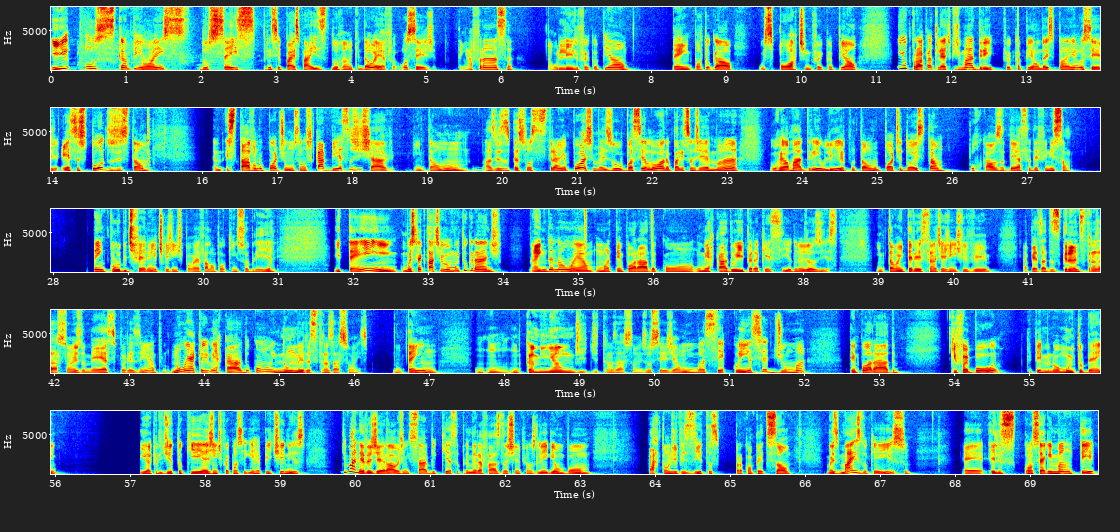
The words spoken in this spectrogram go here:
e os campeões dos seis principais países do ranking da UEFA. Ou seja, tem a França, então o Lille foi campeão, tem Portugal, o Sporting foi campeão e o próprio Atlético de Madrid foi campeão da Espanha. Ou seja, esses todos estão estavam no pote 1, são os cabeças de chave. Então, às vezes as pessoas se estranham, poxa, mas o Barcelona, o Paris Saint-Germain, o Real Madrid, o Liverpool estão no pote 2? Estão, por causa dessa definição. Tem clube diferente, que a gente vai falar um pouquinho sobre ele, e tem uma expectativa muito grande. Ainda não é uma temporada com o mercado hiperaquecido, né, Josias? Então é interessante a gente ver, apesar das grandes transações do Messi, por exemplo, não é aquele mercado com inúmeras transações. Não tem um, um, um caminhão de, de transações, ou seja, é uma sequência de uma temporada que foi boa, que terminou muito bem, e acredito que a gente vai conseguir repetir nisso. De maneira geral, a gente sabe que essa primeira fase da Champions League é um bom cartão de visitas para a competição, mas mais do que isso, é, eles conseguem manter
